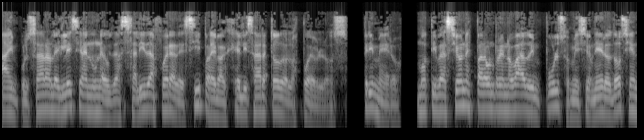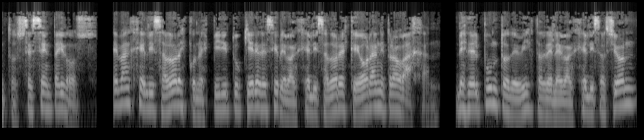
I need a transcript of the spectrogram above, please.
a impulsar a la iglesia en una audaz salida fuera de sí para evangelizar a todos los pueblos. Primero, motivaciones para un renovado impulso misionero 262. Evangelizadores con espíritu quiere decir evangelizadores que oran y trabajan. Desde el punto de vista de la evangelización,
